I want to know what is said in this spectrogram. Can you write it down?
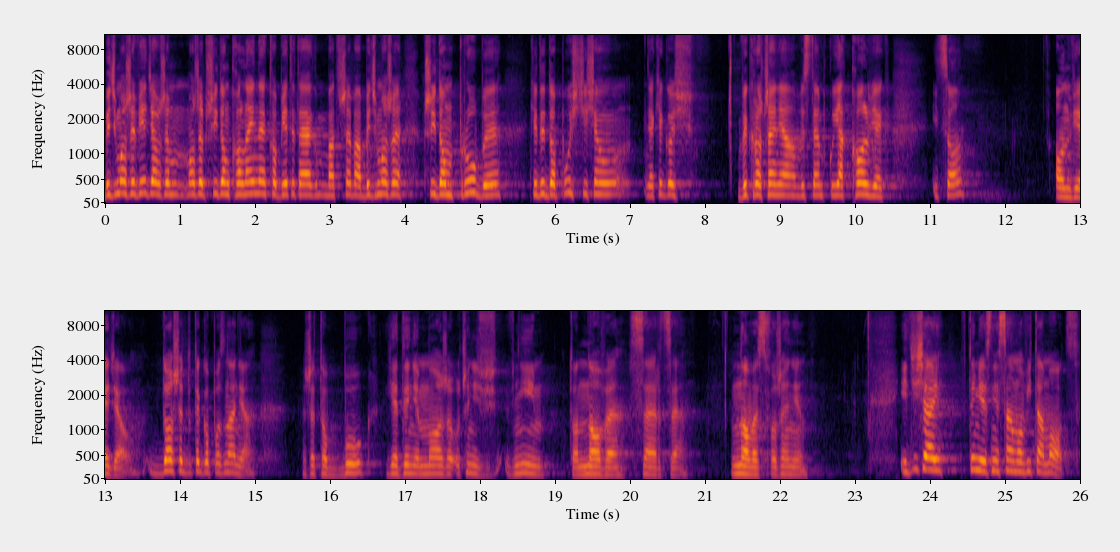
być może wiedział, że może przyjdą kolejne kobiety, tak jak ma trzeba, być może przyjdą próby, kiedy dopuści się jakiegoś wykroczenia, występku, jakkolwiek. I co? On wiedział, doszedł do tego poznania, że to Bóg jedynie może uczynić w nim to nowe serce nowe stworzenie. I dzisiaj w tym jest niesamowita moc.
